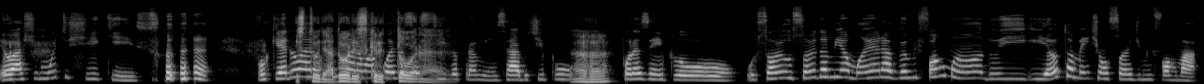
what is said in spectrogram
Eu acho muito chique isso. Porque não era, não Historiadora, era uma coisa escritora. acessível pra mim, sabe? Tipo, por exemplo, o sonho, o sonho da minha mãe era ver eu me formando e, e eu também tinha um sonho de me formar.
